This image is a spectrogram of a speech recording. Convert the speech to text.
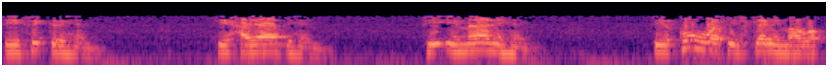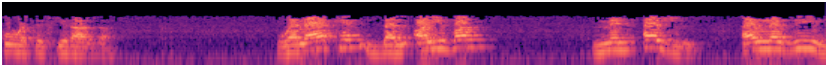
في فكرهم في حياتهم في إيمانهم في قوة الكلمة وقوة الكرازة. ولكن بل أيضا من أجل الذين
